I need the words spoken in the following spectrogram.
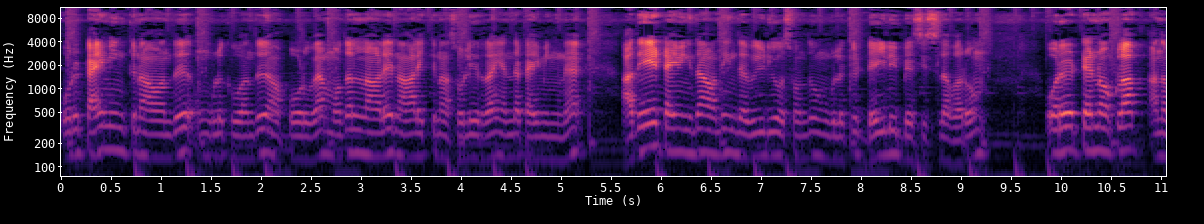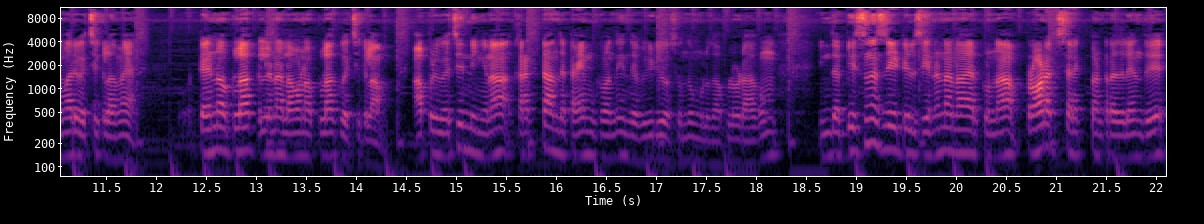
ஒரு டைமிங்க்கு நான் வந்து உங்களுக்கு வந்து நான் போடுவேன். முதல் நாளே நாளைக்கு நான் சொல்லிடுறேன் எந்த டைமிங்னு அதே டைமிங் தான் வந்து இந்த வீடியோஸ் வந்து உங்களுக்கு டெய்லி பேசிஸில் வரும். ஒரு டென் ஓ கிளாக் அந்த மாதிரி வச்சுக்கலாமே. டென் ஓ கிளாக் இல்லைனா லெவன் ஓ கிளாக் வச்சுக்கலாம். அப்படி வச்சுருந்தீங்கன்னா கரெக்டாக அந்த டைமுக்கு வந்து இந்த வீடியோஸ் வந்து உங்களுக்கு அப்லோட் ஆகும். இந்த பிஸ்னஸ் டீட்டெயில்ஸ் என்னென்ன இருக்குன்னா ப்ராடக்ட் செலக்ட் பண்ணுறதுலேருந்து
